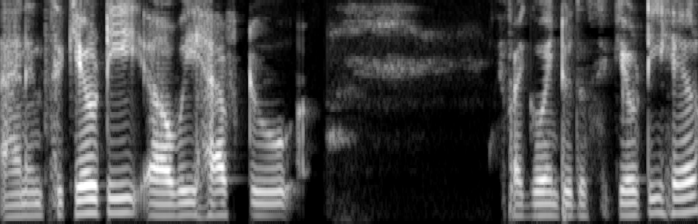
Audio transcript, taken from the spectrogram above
And in security uh, we have to if I go into the security here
